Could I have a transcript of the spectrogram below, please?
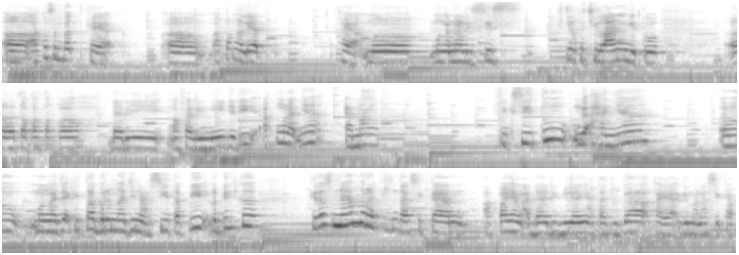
uh, aku sempat kayak uh, apa ngelihat kayak me menganalisis kecil-kecilan gitu tokoh-tokoh uh, dari novel ini. Jadi aku ngeliatnya emang fiksi itu nggak hanya uh, mengajak kita berimajinasi tapi lebih ke kita sebenarnya merepresentasikan apa yang ada di dunia nyata juga kayak gimana sikap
